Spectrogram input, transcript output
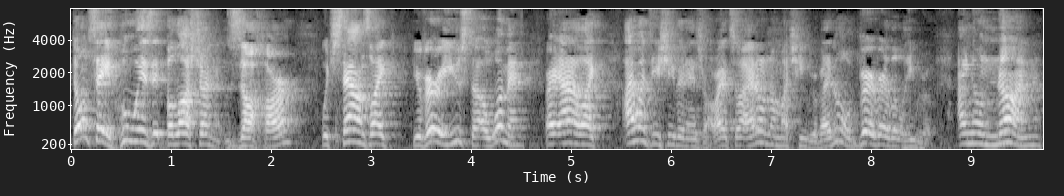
Don't say who is it, balashan zachar which sounds like you're very used to a woman, right? I don't like I went to yeshiva in Israel, right? So I don't know much Hebrew, but I know very very little Hebrew. I know none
